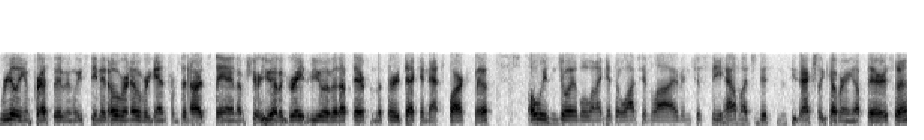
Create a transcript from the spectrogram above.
really impressive, and we've seen it over and over again from Denard Span. I'm sure you have a great view of it up there from the third deck in Nats Park. So always enjoyable when I get to watch him live and just see how much distance he's actually covering up there. So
